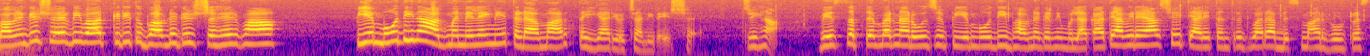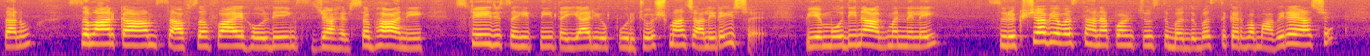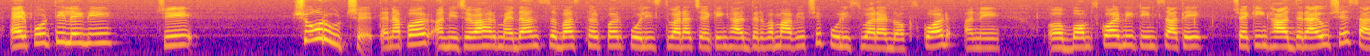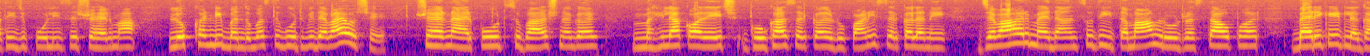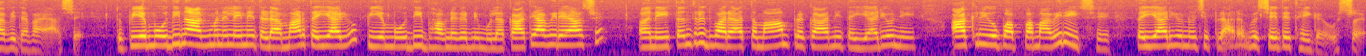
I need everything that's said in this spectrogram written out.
ભાવનગર શહેરની વાત કરીએ તો ભાવનગર શહેરમાં પીએમ મોદીના આગમનને લઈને તડામાર તૈયારીઓ ચાલી રહી છે. જી હા, વીસ સપ્ટેમ્બરના રોજ પીએમ મોદી ભાવનગરની મુલાકાતે આવી રહ્યા છે. ત્યારે તંત્ર દ્વારા બિસ્માર રોડ રસ્તાનું સમારકામ સાફ સફાઈ હોર્ડિંગ્સ, જાહેર સભા અને સ્ટેજ સહિતની તૈયારીઓ પૂરજોશમાં ચાલી રહી છે. પીએમ મોદીના આગમનને લઈ સુરક્ષા વ્યવસ્થાના પણ ચુસ્ત બંદોબસ્ત કરવામાં આવી રહ્યા છે. એરપોર્ટથી લઈને જે શો રૂટ છે. તેના પર અને જવાહર મેદાન સભા સ્થળ પર પોલીસ દ્વારા ચેકિંગ હાથ ધરવામાં આવ્યું છે. પોલીસ દ્વારા ડોગ સ્ક્વોડ અને બોમ્બ સ્ક્વોડની ટીમ સાથે ચેકિંગ હાથ ધરાયું છે. સાથે જ પોલીસે શહેરમાં લોખંડી બંદોબસ્ત ગોઠવી દેવાયો છે. શહેરના એરપોર્ટ, સુભાષનગર, મહિલા college, Ghogha circle, Rupani circle અને જવાહર મેદાન સુધી તમામ રોડ રસ્તાઓ પર બેરિકેડ લગાવી દેવાયા છે. તો પીએમ મોદીના આગમનને લઈને તડામાર તૈયારીઓ. પીએમ મોદી ભાવનગરની મુલાકાતે આવી રહ્યા છે અને તંત્ર દ્વારા તમામ પ્રકારની તૈયારીઓને આખરી ઓપ આપવામાં આવી રહી છે. તૈયારીઓનો જે પ્રારંભ છે તે થઈ ગયો છે.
